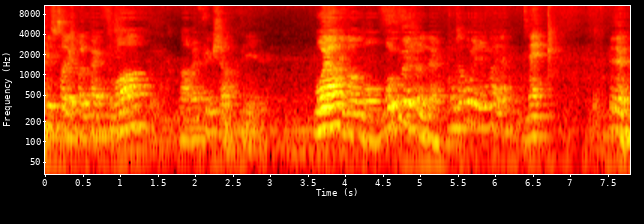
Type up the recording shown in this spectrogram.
Historical fact와 그다음에 fiction. 뭐야? 이거 뭐, 뭘 꾸며주는데 동사 꾸며주는 거 아니야? 네. 그지?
